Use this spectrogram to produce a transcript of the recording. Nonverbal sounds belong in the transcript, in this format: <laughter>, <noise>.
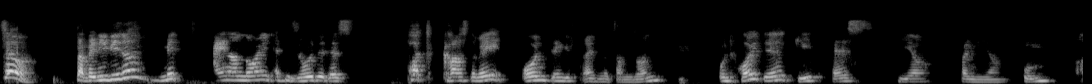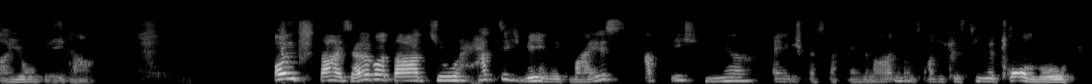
So, da bin ich wieder mit einer neuen Episode des Podcast Away und den Gesprächen mit Samson. Und heute geht es hier bei mir um Ayurveda. Und da ich selber dazu herzlich wenig weiß, habe ich mir eine Gesprächsgast eingeladen, und zwar die Christine Tormo.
